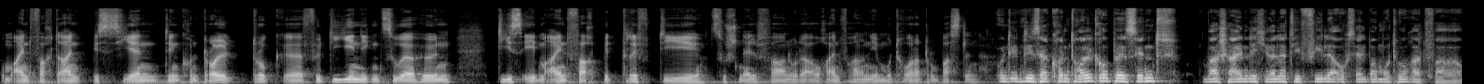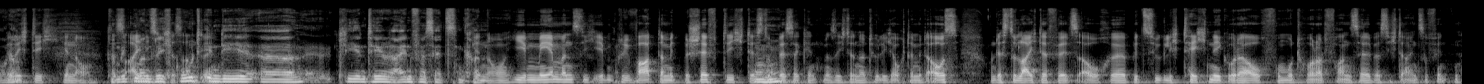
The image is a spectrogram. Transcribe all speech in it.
um einfach da ein bisschen den Kontrolldruck äh, für diejenigen zu erhöhen, die es eben einfach betrifft, die zu schnell fahren oder auch einfach an ihrem Motorrad rumbasteln. Und in dieser Kontrollgruppe sind wahrscheinlich relativ viele auch selber Motorradfahrer, oder? Richtig, genau. Das Damit man sich gut andere. in die äh, Klientel reinversetzen kann. Genau. Je mehr man sich eben privat damit beschäftigt, desto mhm. besser kennt man sich dann natürlich auch damit aus und desto leichter fällt es auch äh, bezüglich Technik oder auch vom Motorradfahren selber sich da einzufinden.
